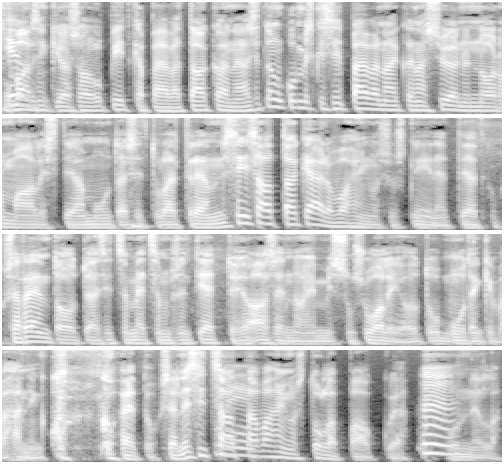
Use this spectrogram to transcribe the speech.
Joo. varsinkin, jos on ollut pitkä päivä takana ja sitten on kumminkin siitä päivän aikana syönyt normaalisti ja muuta ja sitten tulee treeni, niin siinä saattaa käydä vahingossa just niin, että tiedätkö, kun se rentoutuu ja sitten sä menet semmoisiin tiettyihin asennoihin, missä sun suoli joutuu muutenkin vähän niin kuin kohetukseen, niin sitten saattaa Niin. vahingossa tulla paukkuja mm. tunnilla.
